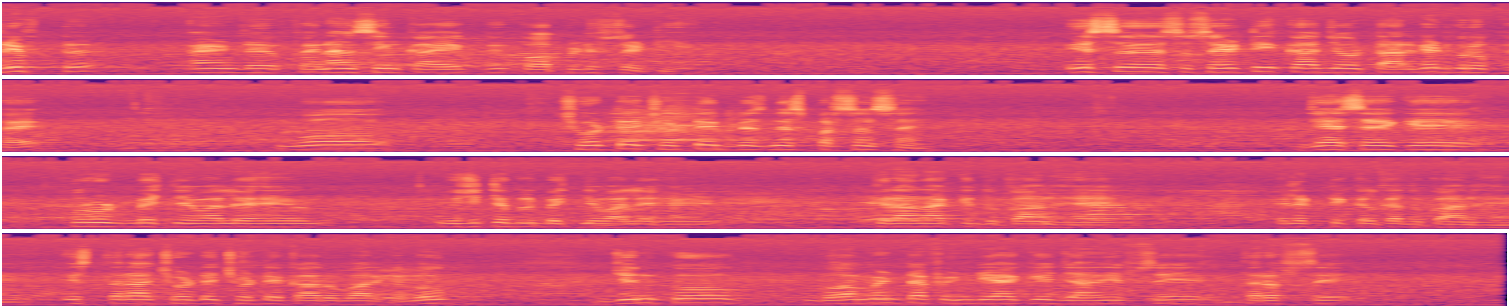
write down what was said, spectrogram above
Thrift and financing का एक cooperative society है। इस सोसाइटी का जो टारगेट ग्रुप है, वो छोटे छोटे बिज़नेस पर्सनस हैं। जैसे कि फ्रूट बेचने वाले हैं वेजिटेबल बेचने वाले हैं, किराना की दुकान है इलेक्ट्रिकल का दुकान है। इस तरह छोटे छोटे कारोबार के लोग, जिनको गवर्नमेंट ऑफ़ इंडिया की जानिब से, तरफ़ से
